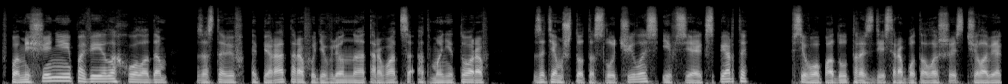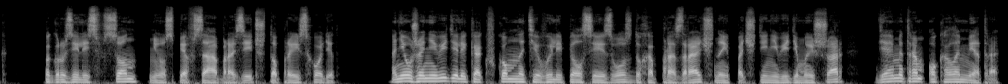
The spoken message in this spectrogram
В помещении повеяло холодом, заставив операторов удивленно оторваться от мониторов. Затем что-то случилось, и все эксперты, всего под утро здесь работало шесть человек, Погрузились в сон, не успев сообразить, что происходит. Они уже не видели, как в комнате вылепился из воздуха прозрачный, почти невидимый шар диаметром около метра.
